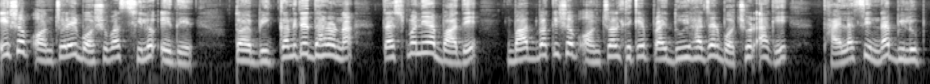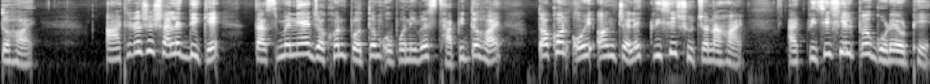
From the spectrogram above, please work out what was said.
এসব অঞ্চলেই বসবাস ছিল এদের। তবে বিজ্ঞানীদের ধারণা, তাসমানিয়া বাদে বাদবাকি সব অঞ্চল থেকে প্রায় দুই হাজার বছর আগে থাইলাসিনরা বিলুপ্ত হয়। আঠেরোশো সালের দিকে তাসমেনিয়ায় যখন প্রথম উপনিবেশ স্থাপিত হয়, তখন ওই অঞ্চলে কৃষির সূচনা হয় আর কৃষি শিল্পও গড়ে ওঠে।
